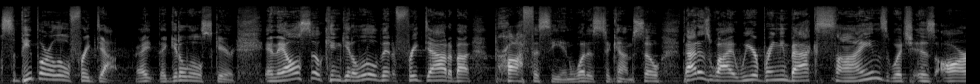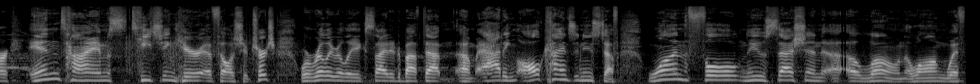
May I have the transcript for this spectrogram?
Some people are a little freaked out, right? They get a little scared. And they also can get a little bit freaked out about prophecy and what is to come. So that is why we are bringing back Signs, which is our end times teaching here at Fellowship Church. We're really, really excited about that, um, adding all kinds of new stuff. One full new session uh, alone, along with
